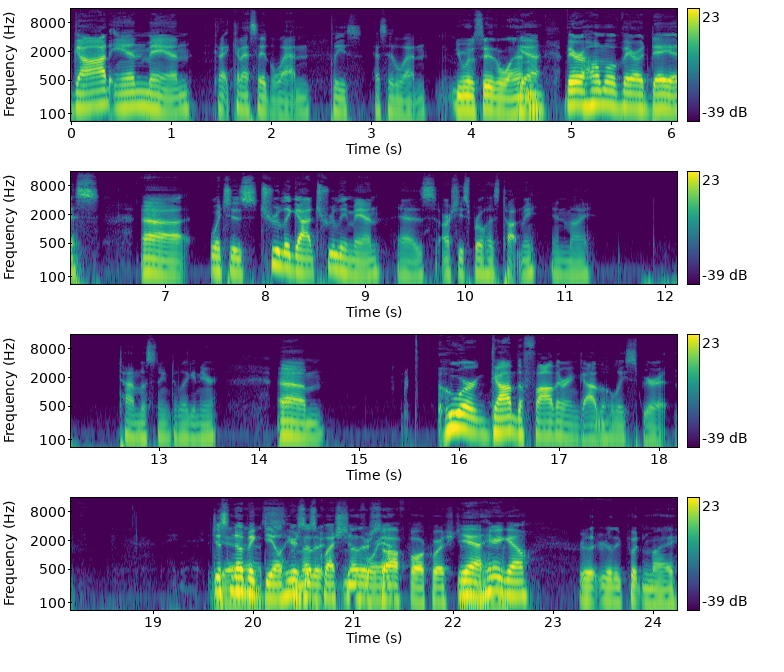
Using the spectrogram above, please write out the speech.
God and man, can I can I say the Latin, please? Can I say the Latin? You want to say the Latin? Yeah, vera homo, vera deus, uh, which is truly God, truly man, as R.C. Sproul has taught me in my time listening to Ligonier. Um, who are God the Father and God the Holy Spirit? Just no big deal. Here's another, this question Another for you. softball question. Yeah, here you go. Really, really putting my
